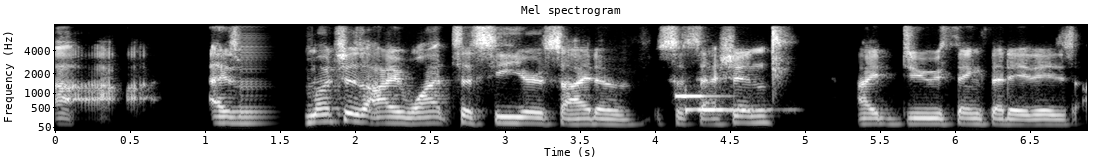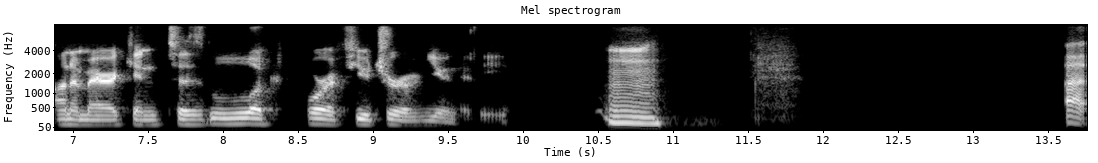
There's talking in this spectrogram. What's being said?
uh, as much as i want to see your side of secession I do think that it is un-American to look for a future of unity. Mm. Uh,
